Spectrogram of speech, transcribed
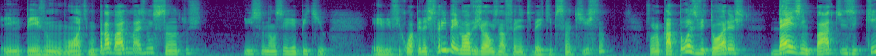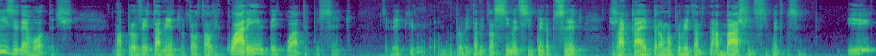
ele teve um ótimo trabalho, mas no Santos, isso não se repetiu. Ele ficou apenas 39 jogos na frente da equipe Santista. Foram 14 vitórias, 10 empates e 15 derrotas. Um aproveitamento total de 44%. Você vê que um aproveitamento acima de 50% já cai para um aproveitamento abaixo de 50%. E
